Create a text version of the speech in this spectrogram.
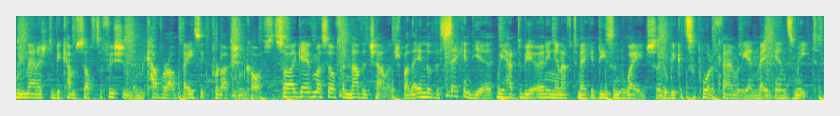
we managed to become self-sufficient and cover our basic production costs. So I gave myself another challenge. By the end of the second year, we had to be earning enough to make a decent wage so that we could support a family and make ends meet.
